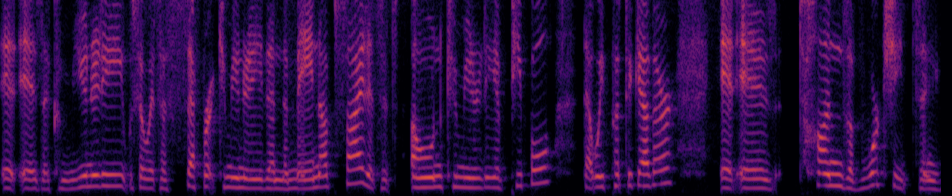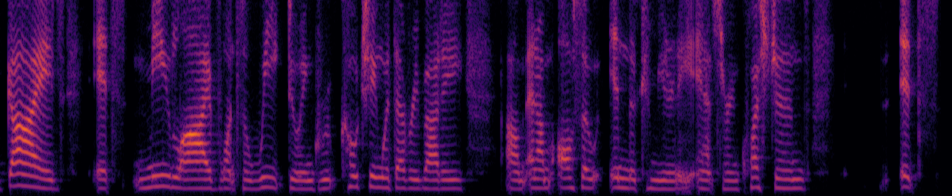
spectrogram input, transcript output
It is a community. So it's a separate community than the main upside. It's its own community of people that we put together. It is tons of worksheets and guides. It's me live once a week doing group coaching with everybody. Um, and I'm also in the community answering questions. It's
